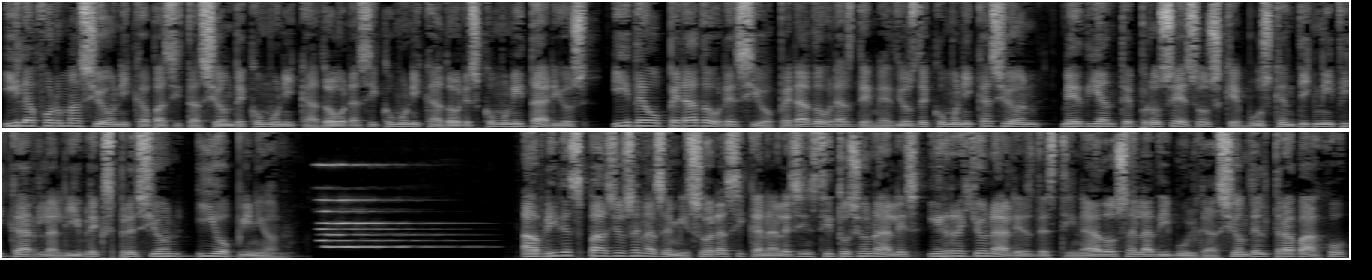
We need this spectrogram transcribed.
y la formación y capacitación de comunicadoras y comunicadores comunitarios y de operadores y operadoras de medios de comunicación mediante procesos que busquen dignificar la libre expresión y opinión abrir espacios en las emisoras y canales institucionales y regionales destinados a la divulgación del trabajo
